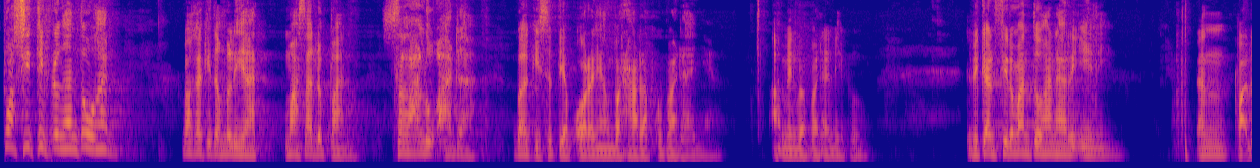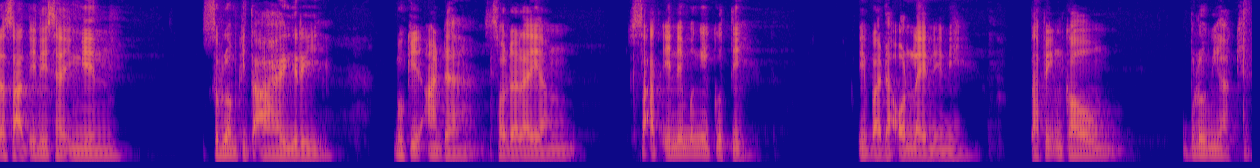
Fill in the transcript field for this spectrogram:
positif dengan Tuhan. Maka kita melihat masa depan selalu ada bagi setiap orang yang berharap kepadanya. Amin Bapak dan Ibu. Demikian firman Tuhan hari ini. Dan pada saat ini saya ingin sebelum kita akhiri, mungkin ada saudara yang saat ini mengikuti ibadah online ini. Tapi engkau belum yakin.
